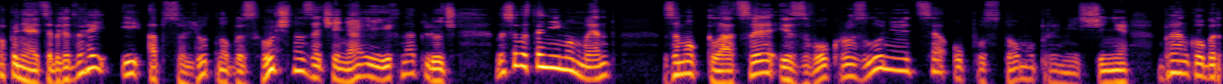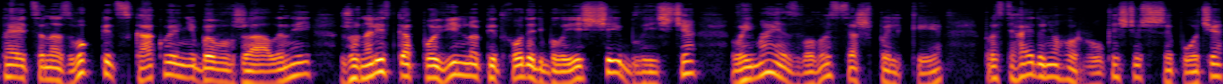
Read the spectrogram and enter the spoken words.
опиняється біля дверей і абсолютно безгучно зачиняє їх на ключ. Лише в останній момент. Замок клацає, і звук розлунюється у пустому приміщенні. Бранко обертається на звук, підскакує, ніби вжалений. Журналістка повільно підходить ближче і ближче, виймає з волосся шпильки, простягає до нього руки, щось шепоче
